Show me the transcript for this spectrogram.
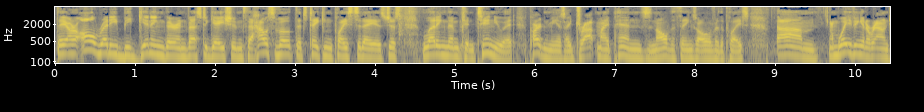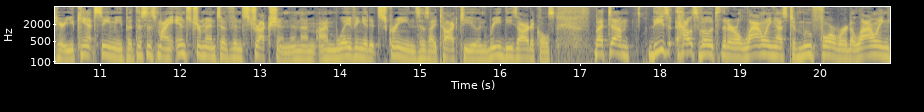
They are already beginning their investigations. The House vote that's taking place today is just letting them continue it. Pardon me as I drop my pens and all the things all over the place. Um, I'm waving it around here. You can't see me, but this is my instrument of instruction, and I'm I'm waving it at screens as I talk to you and read these articles. But um, these House votes that are allowing us to move forward, allowing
